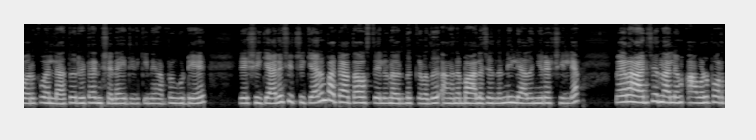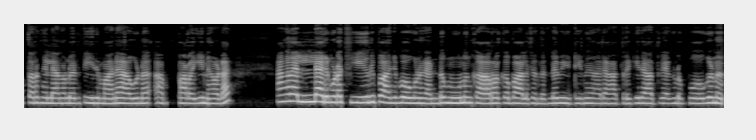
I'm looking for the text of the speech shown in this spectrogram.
അവർക്ക് വല്ലാത്തൊരു ടെൻഷനായിട്ടിരിക്കുന്നു ആ പെൺകുട്ടിയെ. രക്ഷിക്കാനും ശിക്ഷിക്കാനും പറ്റാത്ത അവസ്ഥയിലാണ് അവർ നിൽക്കുന്നത് അങ്ങനെ ബാലചന്ദ്രൻ ഇല്ലാതെ ഇനി രക്ഷയില്ല. വേറെ ആര് ചെന്നാലും അവൾ പുറത്തിറങ്ങില്ല എന്നുള്ളൊരു തീരുമാനം ആവണ പറയുന്നു അവിടെ. അങ്ങനെ എല്ലാവരും കൂടെ ചീറി പാഞ്ഞു പോകണം. രണ്ടും മൂന്നും കാറൊക്കെ ബാലചന്ദ്രന്റെ വീട്ടിൽ നിന്ന് ആ രാത്രിക്ക് രാത്രി അങ്ങോട്ട് പോകണ്.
